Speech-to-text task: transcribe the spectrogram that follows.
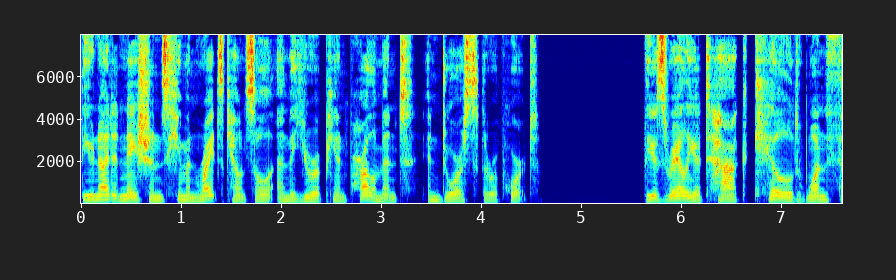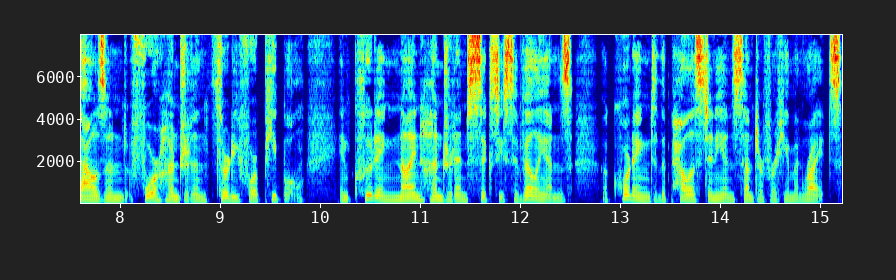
the United Nations Human Rights Council and the European Parliament endorsed the report. The Israeli attack killed 1,434 people, including 960 civilians, according to the Palestinian Center for Human Rights.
